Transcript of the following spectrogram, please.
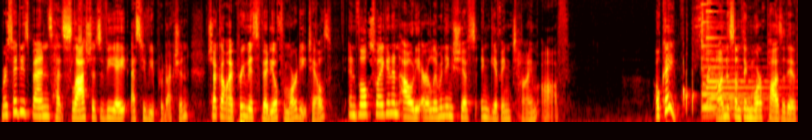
Mercedes-Benz has slashed its V8 SUV production. Check out my previous video for more details. And Volkswagen and Audi are limiting shifts and giving time off. Okay, on to something more positive.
